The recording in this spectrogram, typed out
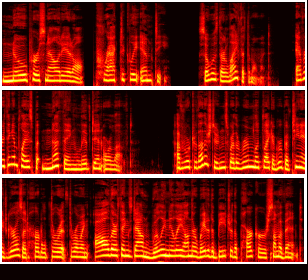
No personality at all, practically empty. So was their life at the moment. Everything in place, but nothing lived in or loved. I've worked with other students where the room looked like a group of teenage girls had hurtled through it, throwing all their things down willy nilly on their way to the beach or the park or some event.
